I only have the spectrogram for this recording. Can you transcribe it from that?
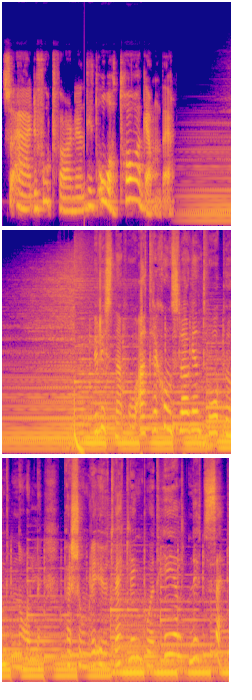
så är det fortfarande ett åtagande. Du lyssnar på Attraktionslagen 2.0 Personlig utveckling på ett helt nytt sätt.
